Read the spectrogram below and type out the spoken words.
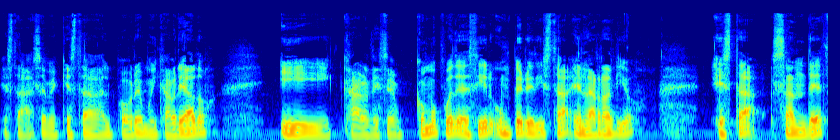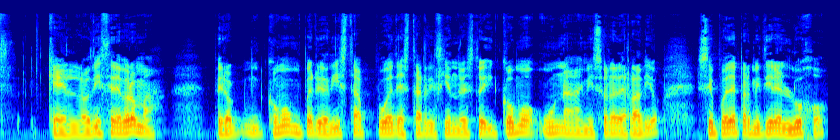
Está, se ve que está el pobre muy cabreado. Y claro, dice, ¿cómo puede decir un periodista en la radio esta sandez que lo dice de broma? Pero ¿cómo un periodista puede estar diciendo esto y cómo una emisora de radio se puede permitir el lujo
